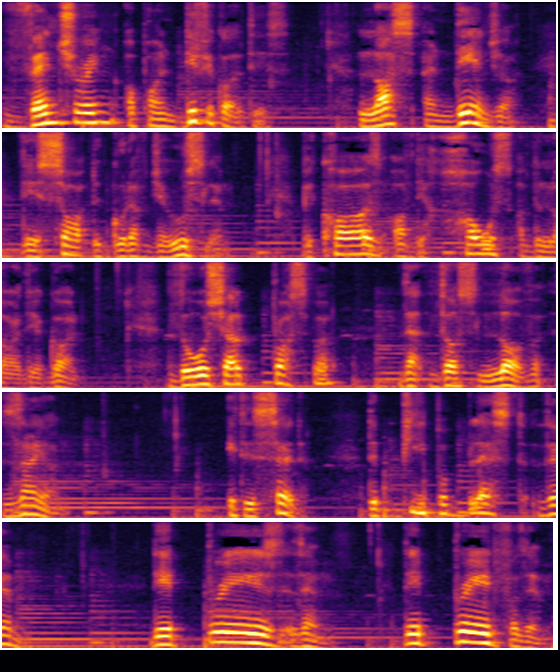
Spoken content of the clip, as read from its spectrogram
venturing upon difficulties, loss, and danger, they sought the good of Jerusalem because of the house of the Lord their God. Those shall prosper that thus love Zion. It is said, the people blessed them. They praised them. They prayed for them.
